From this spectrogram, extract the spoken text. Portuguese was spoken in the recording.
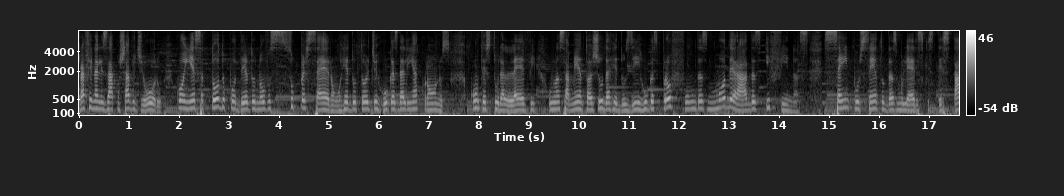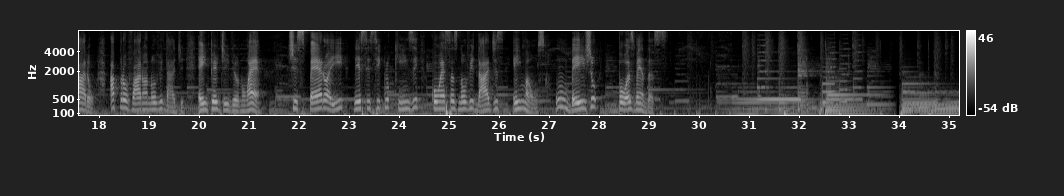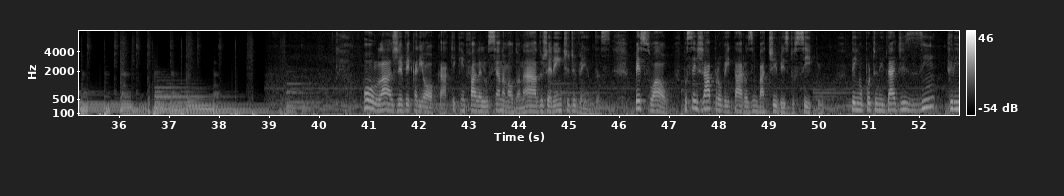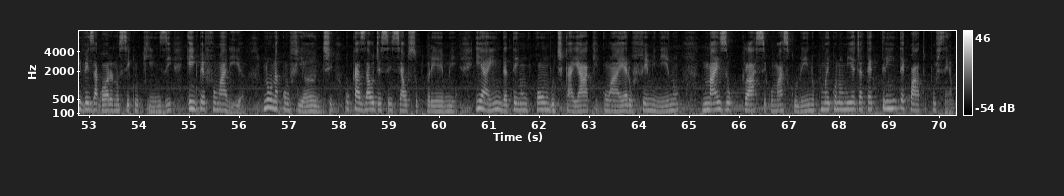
Para finalizar com chave de ouro, conheça todo o poder do novo Super Serum, o redutor de rugas da linha Cronos. Com textura leve, o lançamento ajuda a reduzir rugas profundas, moderadas e finas. 100% das mulheres que testaram aprovaram a novidade. É imperdível, não é? Te espero aí nesse ciclo 15 com essas novidades em mãos. Um beijo, boas vendas! Olá, GV Carioca. Aqui quem fala é Luciana Maldonado, gerente de vendas. Pessoal, vocês já aproveitaram as imbatíveis do ciclo? Tem oportunidades incríveis agora no ciclo 15 em perfumaria. Luna Confiante, o casal de Essencial Supreme e ainda tem um combo de caiaque com aero feminino mais o clássico masculino com uma economia de até 34%.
